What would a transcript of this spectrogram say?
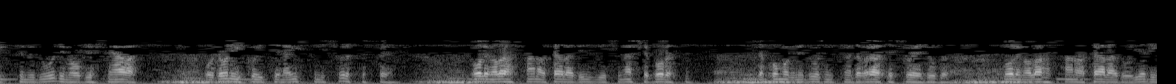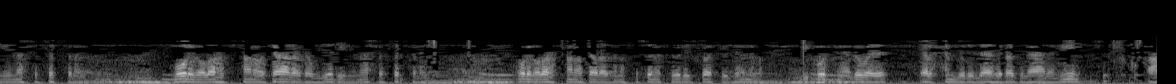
istinu ljudima objašnjavati, od onih koji će na istini čvrsto sve. Molim Allah subhanahu wa ta'ala da izliječi naše bolesti, da pomogne dužnicima da vrate svoje dugove. Molim Allah subhanahu wa ta'ala da ujedini naše srce na. Molim Allah subhanahu wa ta'ala da ujedini naša srca na njih. Molim Allah subhanahu wa ta'ala da nas sve se uvedi svaki u dženima i posljednja dova je Alhamdulillahi rabbil alamin. A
